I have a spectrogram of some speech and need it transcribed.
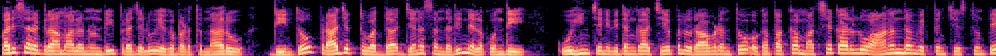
పరిసర గ్రామాల నుండి ప్రజలు ఎగబడుతున్నారు. దీంతో ప్రాజెక్టు వద్ద జనసందడి నెలకొంది. ఊహించని విధంగా చేపలు రావడంతో ఒక పక్క మత్స్యకారులు ఆనందం వ్యక్తం చేస్తుంటే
